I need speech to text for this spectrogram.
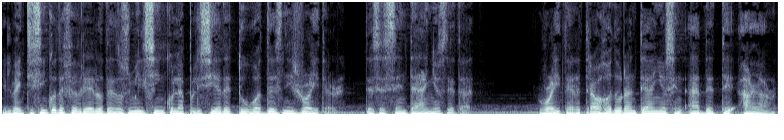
El 25 de febrero de 2005 la policía detuvo a Disney Raider, de 60 años de edad. Raider trabajó durante años en ADT Alarm,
